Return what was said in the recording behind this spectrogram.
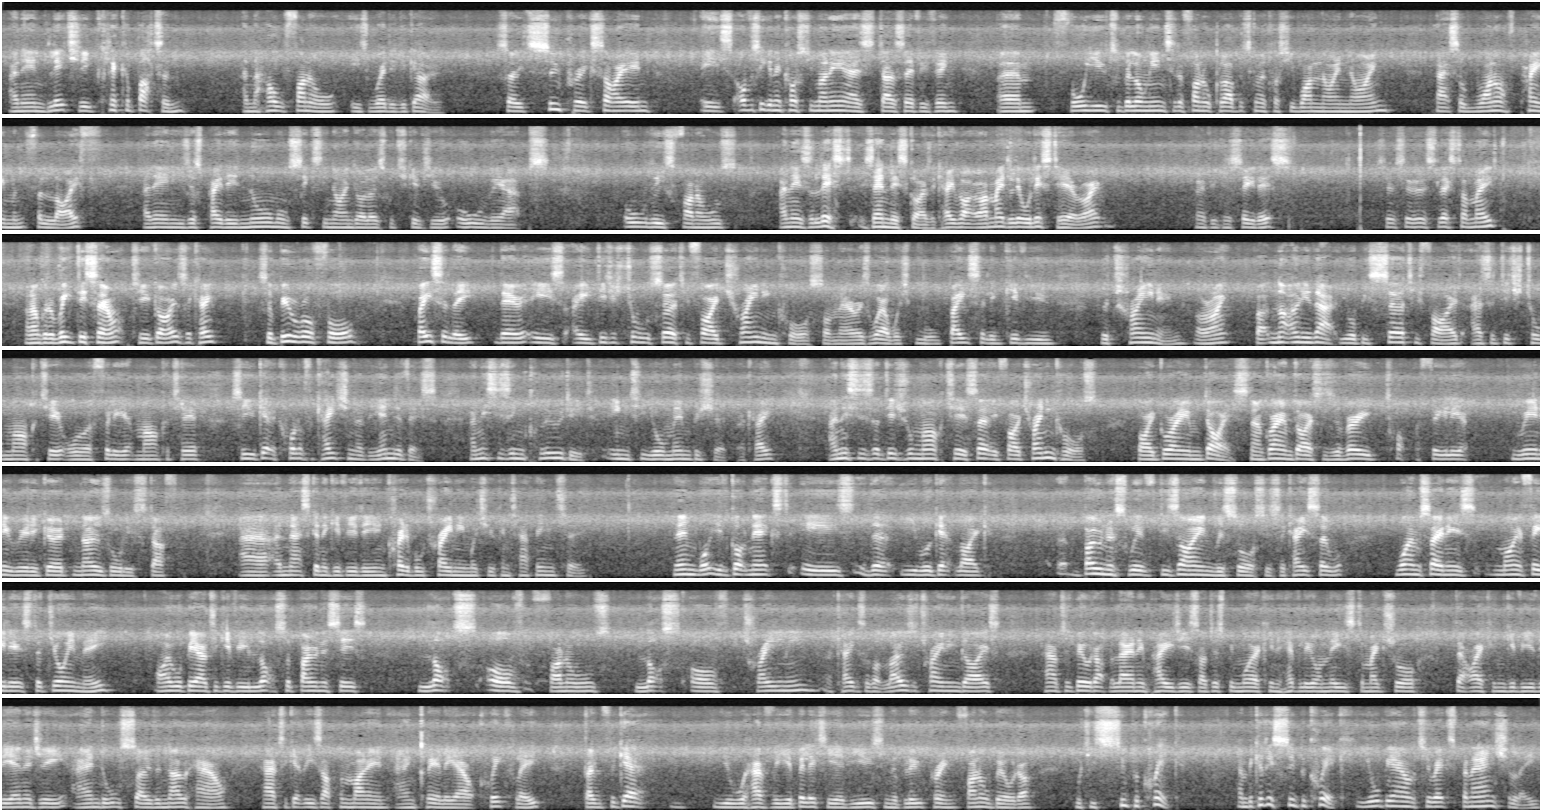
and then literally click a button and the whole funnel is ready to go. So it's super exciting. It's obviously going to cost you money, as does everything. Um, for you to belong into the funnel club, it's going to cost you one nine nine. That's a one-off payment for life, and then you just pay the normal sixty nine dollars, which gives you all the apps, all these funnels, and there's a list. It's endless, guys. Okay, right. I made a little list here, right? I don't know if you can see this. See, this list I made, and I'm going to read this out to you guys. Okay, so Builderall Four. Basically, there is a digital certified training course on there as well, which will basically give you the training. All right, but not only that, you'll be certified as a digital marketer or affiliate marketer, so you get a qualification at the end of this and this is included into your membership okay? And this is a digital marketer certified training course by Graham Dice. Now Graham Dice is a very top affiliate really really good knows all his stuff uh, and that's going to give you the incredible training which you can tap into. Then what you've got next is that you will get like bonus with design resources okay? So what I'm saying is my affiliates that join me I will be able to give you lots of bonuses lots of funnels, lots of training. Okay, because I've got loads of training, guys. How to build up the landing pages. I've just been working heavily on these to make sure that I can give you the energy and also the know-how how to get these up and running and clearly out quickly. Don't forget, you will have the ability of using the blueprint funnel builder, which is super quick. And because it's super quick, you'll be able to exponentially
